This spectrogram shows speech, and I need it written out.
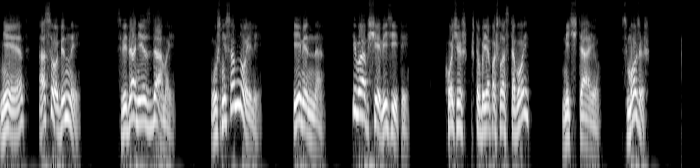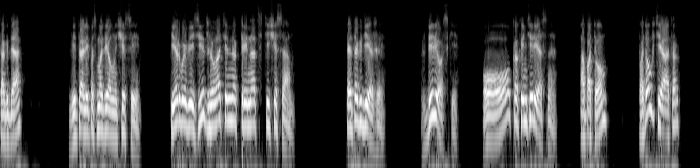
«Нет, особенный. Свидание с дамой. Уж не со мной ли?» «Именно. И вообще визиты. Хочешь, чтобы я пошла с тобой?» «Мечтаю. Сможешь?» «Когда?» Виталий посмотрел на часы. Первый визит желательно к 13 часам. Это где же? В Березке. О, как интересно. А потом? Потом в театр,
